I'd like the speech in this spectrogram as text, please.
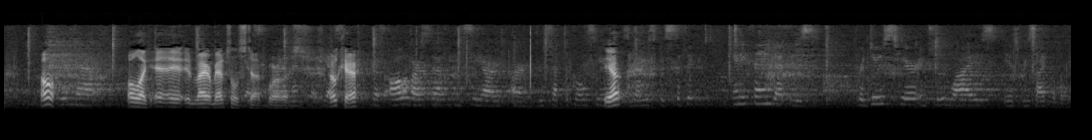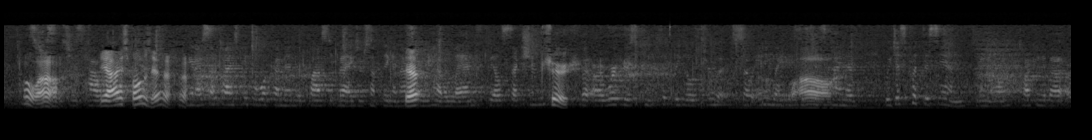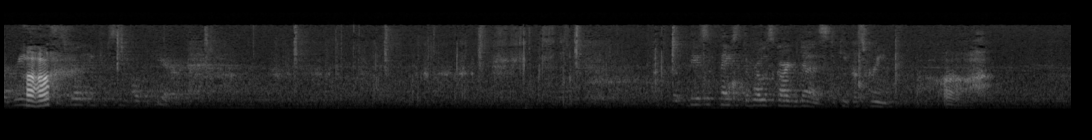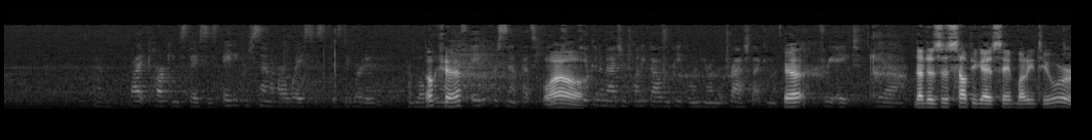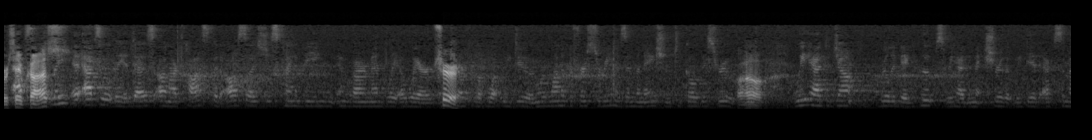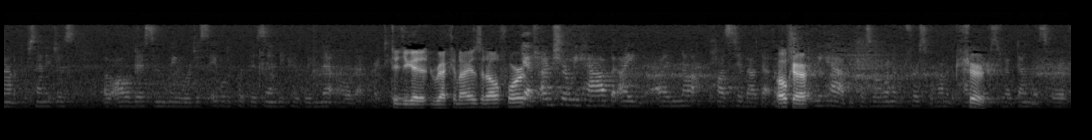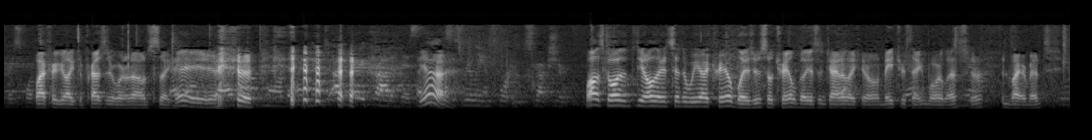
Oh, that oh, like eh, environmental Yes, stuff, more or less. yes. Okay. Because all of our stuff, you can see our, our receptacles here. Yep. It's very specific. Anything that is produced here in food-wise is recyclable. Oh, wow. Just, it's Yeah, I suppose, yeah. You know, sometimes people will come in with plastic bags or something, and that's why we have a landfill section. Sure. But our workers completely go through it. So anyway, this is just kind of, we just put this in, you know, talking about our green. Uh-huh. This is really interesting over here. These are things that the Rose Garden does to keep us green. Ah. Um, Bike parking spaces, eighty percent of our waste is, is diverted from local Okay. Eighty percent, that's huge. Wow. If you can imagine twenty thousand people in here on the trash, that can Yeah. create, yeah. Now, does this help you guys save money too, or save costs? Absolutely, it- Absolutely, it does on our costs, but also it's just kind of being environmentally aware. and Sure. Careful of what we do, and we're one of the first arenas in the nation to go this route. Wow. We had to jump really big hoops, we had to make sure that we did X amount of percentages of all of this, and we were just able to put this in because we've met all of that criteria. Did you get it recognized at all for it? Yes, I'm sure we have, but I, I'm not positive about that. But I'm Okay. sure that we have, because we're one of the first, we're one of the Sure. pioneers who have done this for, for sports. Well, I figure like the president would announce, like, I hey. yeah, I don't know, but I mean, I'm, I'm very proud of this. I Yeah. think this is really important structure. Well, it's going, you know, they said that we are trailblazers, so trailblazers is kind of like, you know, nature Yeah. thing, more or less, you know, environment. Yeah.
